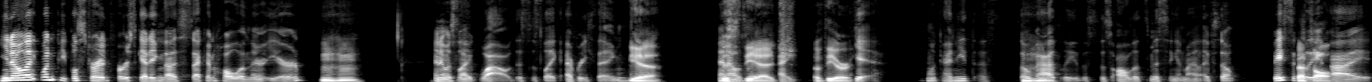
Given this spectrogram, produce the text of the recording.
you know, like when people started first getting the second hole in their ear, Mm-hmm. and it was like, wow, this is like everything. Yeah. and this I is was the like, edge of the earth. yeah. I'm like, I need this so Mhm. badly. This is all that's missing in my life. So basically. I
